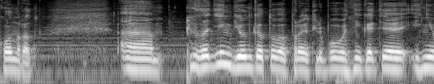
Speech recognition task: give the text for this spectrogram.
Конрад. А, за деньги он готов отправить любого негодяя и не...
